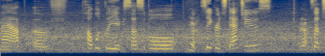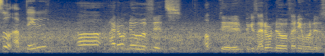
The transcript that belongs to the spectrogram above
map of publicly accessible Yeah. sacred statues. Yeah. Is that still updated? Uh, I don't know if it's updated because I don't know if anyone has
